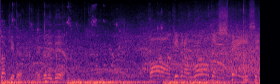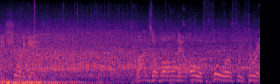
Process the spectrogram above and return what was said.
Lucky there. They really did. Ball given a world of space and is short again. Lonzo Ball now 0 of 4 from 3.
